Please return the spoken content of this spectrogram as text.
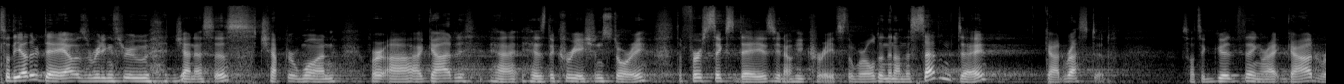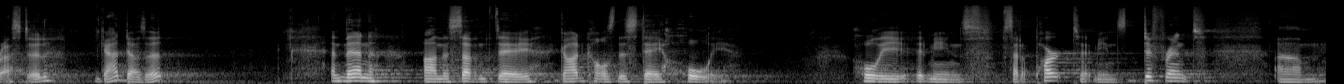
so the other day, I was reading through Genesis chapter 1, where uh, God uh, has the creation story. The first six days, you know, He creates the world. And then on the seventh day, God rested. So it's a good thing, right? God rested, God does it. And then on the seventh day, God calls this day holy. Holy, it means set apart, it means different. Um,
